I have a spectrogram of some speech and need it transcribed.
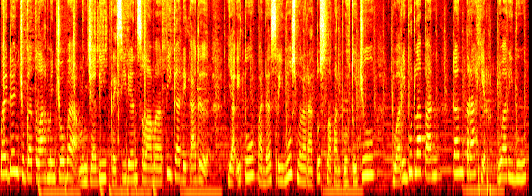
Biden juga telah mencoba menjadi presiden selama tiga dekade, yaitu pada 1987, 2008, dan terakhir 2020.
